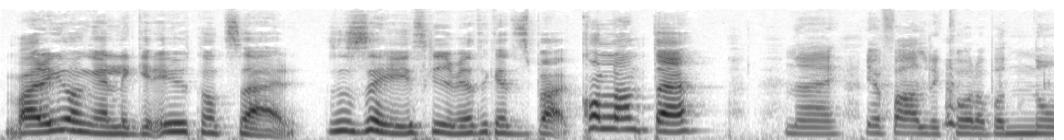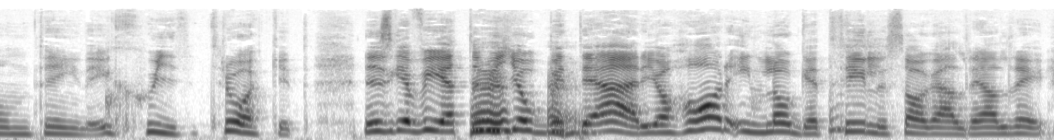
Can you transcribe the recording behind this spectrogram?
Varje gång jag lägger ut något så här så säger, skriver jag till Kattis bara kolla inte! Nej, jag får aldrig kolla på någonting. Det är skittråkigt. Ni ska veta hur jobbigt det är. Jag har inlogget till Saga aldrig aldrig.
